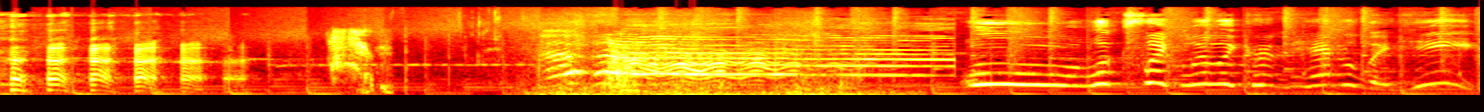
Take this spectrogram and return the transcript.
Ooh, looks like Lily couldn't handle the heat.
